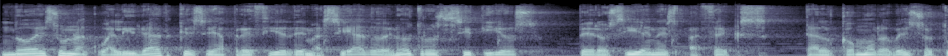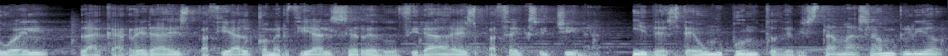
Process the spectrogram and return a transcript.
No es una cualidad que se aprecie demasiado en otros sitios, pero sí en SpaceX. Tal como lo ve Sotuel, la carrera espacial comercial se reducirá a SpaceX y China. Y desde un punto de vista más amplio,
